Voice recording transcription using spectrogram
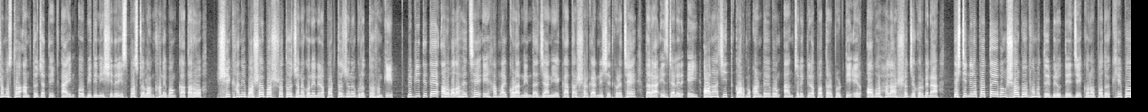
সমস্ত আন্তর্জাতিক আইন ও বিধিনিষেধের স্পষ্ট লঙ্ঘন এবং কাতারও সেখানে বসবাসরত জনগণের নিরাপত্তার জন্য গুরুত্ব হুমকি। বিবৃতিতে আরও বলা হয়েছে, এই হামলায় কড়া নিন্দা জানিয়ে কাতার সরকার নিষেধ করেছে। তারা ইসরায়েলের এই অনাচিত কর্মকাণ্ড এবং আঞ্চলিক নিরাপত্তার প্রতি এর অবহেলা সহ্য করবে না। দেশটির নিরাপত্তা এবং সার্বভৌমত্বের বিরুদ্ধে যে কোনো পদক্ষেপও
